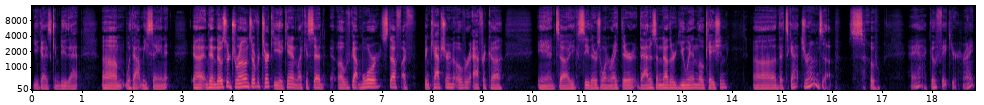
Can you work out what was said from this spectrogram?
you guys can do that um, without me saying it. Uh, and then those are drones over Turkey. Again, like I said, uh, we've got more stuff I've been capturing over Africa. And uh, you can see there's one right there. That is another UN location uh, that's got drones up. So, yeah, go figure, right?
